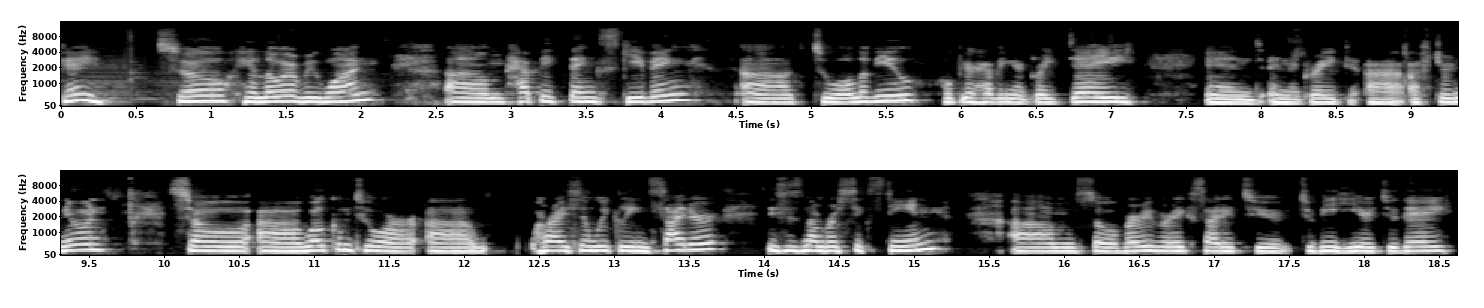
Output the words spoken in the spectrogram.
Okay, so hello everyone. Um, happy Thanksgiving uh, to all of you. Hope you're having a great day and, and a great uh, afternoon. So, uh, welcome to our uh, Horizen Weekly Insider. This is number 16. Um, so, very, very excited to, to be here today.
